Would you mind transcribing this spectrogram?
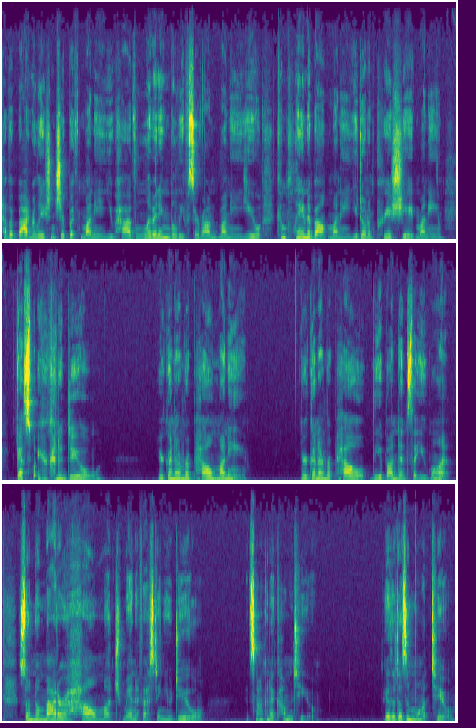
have a bad relationship with money, you have limiting beliefs around money, you complain about money, you don't appreciate money, guess what you're gonna do? You're gonna repel money. You're gonna repel the abundance that you want. So, no matter how much manifesting you do, it's not gonna come to you because it doesn't want to.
